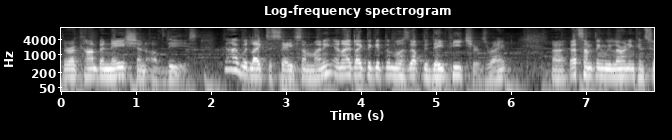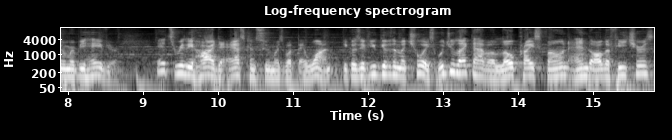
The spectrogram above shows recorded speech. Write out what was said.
they're a combination of these. I would like to save some money and I'd like to get the most up-to-date features, right? Uh, that's something we learn in consumer behavior. It's really hard to ask consumers what they want because if you give them a choice, would you like to have a low price phone and all the features?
